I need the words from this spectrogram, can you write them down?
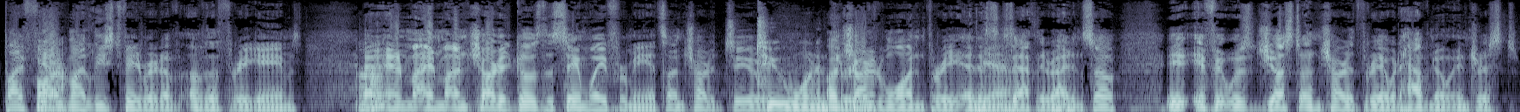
by far Yeah. Uh-huh. my least favorite of, of the three games, and and, my, and my Uncharted goes the same way for me. It's Uncharted two, Two, one, and three. Uncharted one, three, and that's Yeah. exactly right. And so, if it was just Uncharted three, I would have no interest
